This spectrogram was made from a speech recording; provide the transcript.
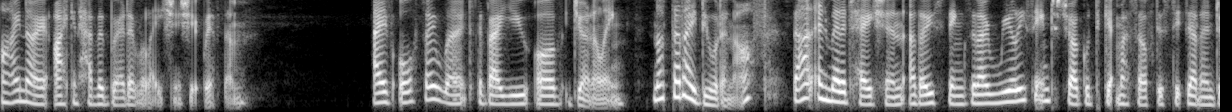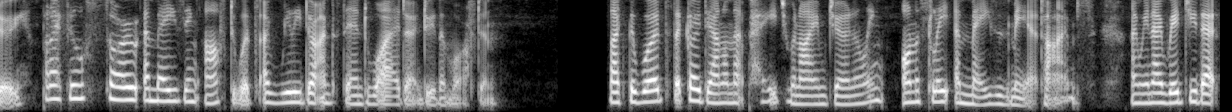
I know I can have a better relationship with them. I've also learnt the value of journaling. Not that I do it enough. That and meditation are those things that I really seem to struggle to get myself to sit down and do, but I feel so amazing afterwards. I really don't understand why I don't do them more often. Like the words that go down on that page when I am journaling honestly amazes me at times. I mean, I read you that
